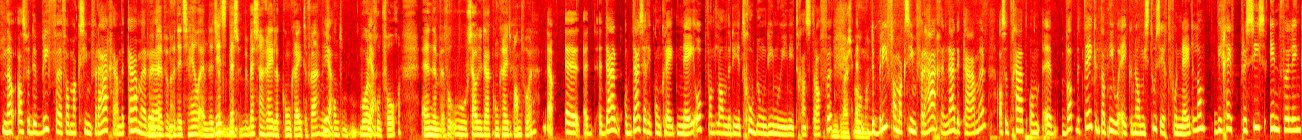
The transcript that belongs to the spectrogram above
Nou, als we de brief van Maxime Verhagen aan de Kamer... Uh, dit is, heel, dit is best, best een redelijk concrete vraag. Die ja. kon behoorlijk ja. goed volgen. En uh, hoe zou u daar concreet op antwoorden? Nou, uh, daar, op, daar zeg ik concreet nee op. Want landen die het goed doen, die moet je niet gaan straffen. Niet en de brief van Maxime Verhagen naar de Kamer... als het gaat om uh, wat betekent dat nieuwe economisch toezicht voor Nederland... die geeft precies invulling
